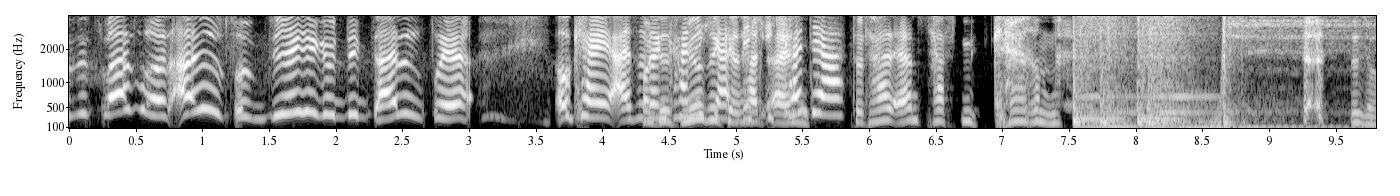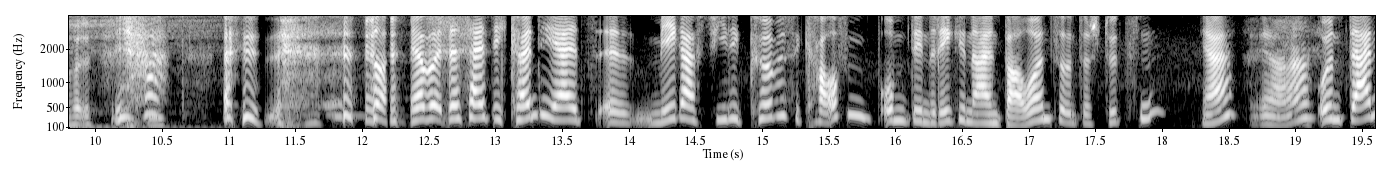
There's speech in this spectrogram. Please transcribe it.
es ist Wasser und alles und Tierchen und nichts anderes mehr. Okay, also Und dann kann Musical ich ja, ich, ich könnte ja, total ernsthaften Kern. Lol. ja. So, ja, aber das heißt, ich könnte ja jetzt äh, mega viele Kürbisse kaufen, um den regionalen Bauern zu unterstützen, ja? Ja. Und dann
